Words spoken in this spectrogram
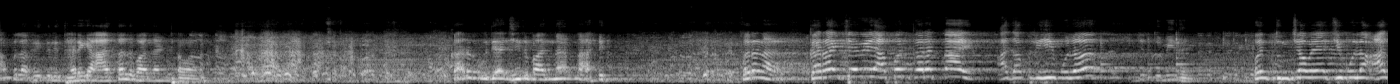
आपला काहीतरी थडग्या आताच बांधून ठेवा. कारण उद्या झील बांधणार नाही. बरं ना? करायच्या वेळी आपण करत नाही. आज आपली ही मुलं म्हणजे तुम्ही नाही. पण तुमच्या वयाची मुलं आज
